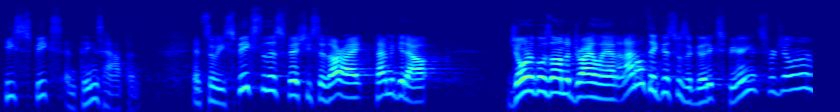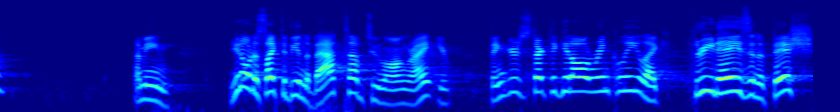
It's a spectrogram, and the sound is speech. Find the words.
He speaks, and things happen. And so he speaks to this fish. He says, All right, time to get out. Jonah goes on to dry land, and I don't think this was a good experience for Jonah. I mean, you know what it's like to be in the bathtub too long, right? Your fingers start to get all wrinkly, like three days in a fish.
